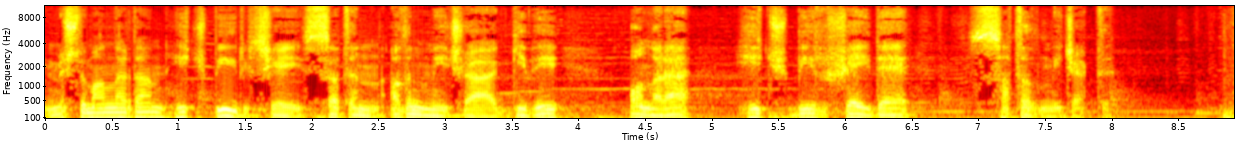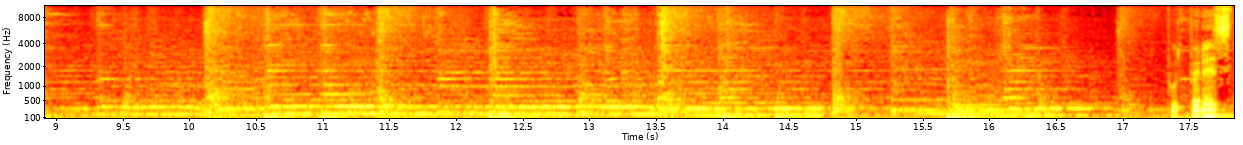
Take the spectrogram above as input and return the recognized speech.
Müslümanlardan hiçbir şey satın alınmayacağı gibi onlara hiçbir şey de satılmayacaktı. Putperest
